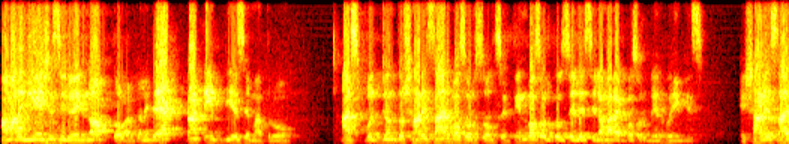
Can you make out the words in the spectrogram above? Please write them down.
আমার নিয়ে এসেছিল এই নখ তোলার জন্য। যে একটা টিপ দিয়েছে মাত্র। আজ পর্যন্ত সাড়ে চার বছর চলছে। তিন বছর তো ছেলেছিলাম আর এক বছর বের হয়ে গেছে। এই সাড়ে চার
